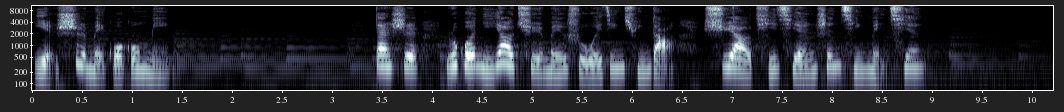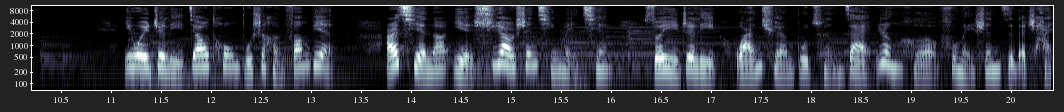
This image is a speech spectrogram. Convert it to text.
也是美国公民。但是如果你要去美属维京群岛需要提前申请美签。因为这里交通不是很方便而且呢也需要申请美签所以这里完全不存在任何赴美生子的产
